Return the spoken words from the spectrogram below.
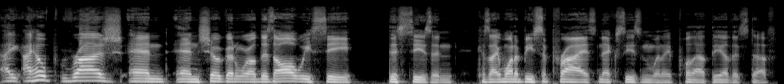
I, I hope Raj and and Shogun World is all we see this season because I want to be surprised next season when they pull out the other stuff.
